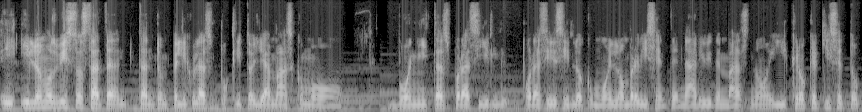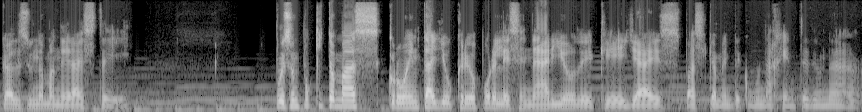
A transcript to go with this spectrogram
y, lo hemos visto hasta tanto en películas un poquito ya más como bonitas, por así, por así decirlo, como El hombre bicentenario y demás, ¿no? Y creo que aquí se toca desde una manera, este pues un poquito más cruenta, yo creo, por el escenario de que ella es básicamente como un agente de una.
